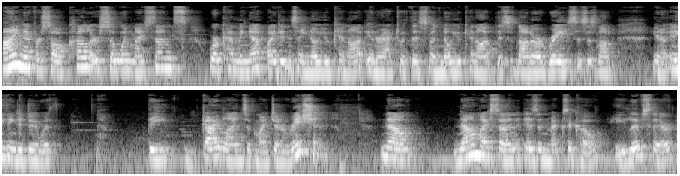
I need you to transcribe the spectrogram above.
I never saw color, so when my sons were coming up, I didn't say, no, you cannot interact with this one, no, you cannot, this is not our race, this is not, you know, anything to do with the guidelines of my generation. Now, now my son is in Mexico. He lives there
